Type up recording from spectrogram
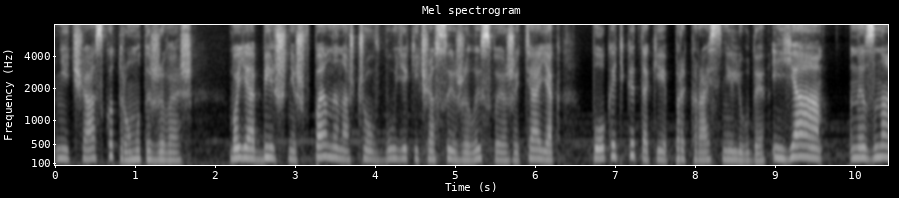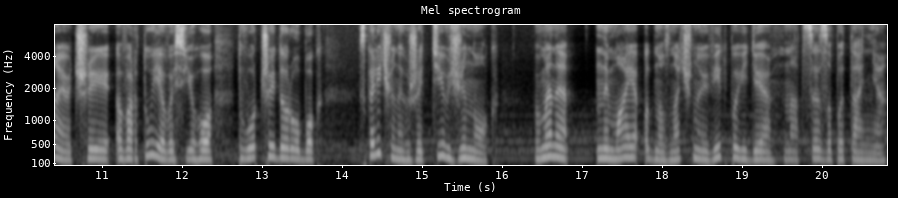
ні час, котрому ти живеш. Бо я більш ніж впевнена, що в будь-які часи жили своє життя як покидьки, такі прекрасні люди. І я не знаю, чи вартує весь його творчий доробок скалічених життів жінок. В мене немає однозначної відповіді на це запитання.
